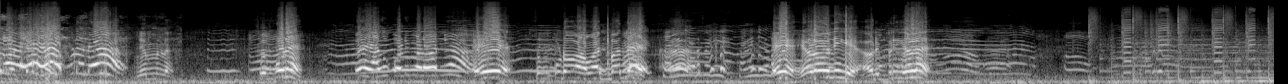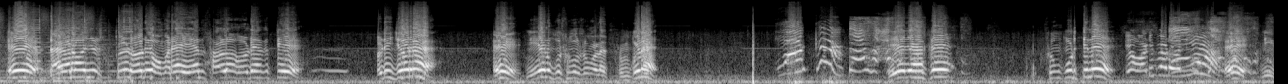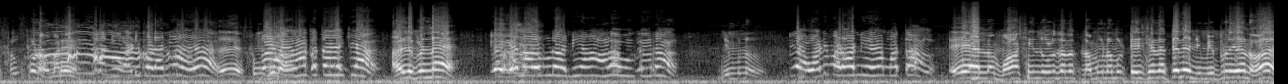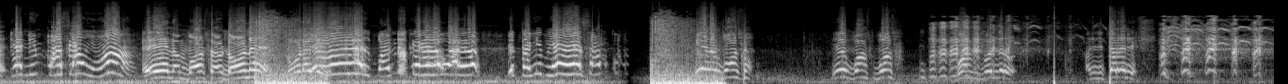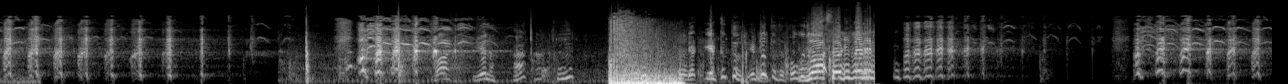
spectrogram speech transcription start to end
ಹೊಡಿ ಜೋರ. ಏ ನೀ ಏನ್ ಗುಸು ಗುಸು ಮಾಡತ್ ಸುಮ್ ಕೊಡೆ. ಏನ್ ಯಾಕೆ? ಸುಮ್ ಕೊಡ್ತೀನಿ. ಏ ನೀ. ಸುಮ್ ಕೊಡು ಮರೆ. ಏ ಸುಮ್ ಕೊಡು. ಅಲ್ಲಿ ಬಿಡ್ಲೆ. ನಿಮ್ಮನು ಏ ಅಲ್ಲ ಬಾಸ್ ಹಿಂದ ಉಳ್ದಲ್ಲ ನಮಗ್ ನಮಗ್ ಟೆನ್ಷನ್ ಹತ್ತೇನೆ ನಿಮ್ಮಿಬ್ರು ಏನು? ಏ ನಮ್ ಬಾಸ್ ಡೋಣೆ ನೋಡಲಿ. ಬಂದು ತಗಿ ಬೇ ಸಾಕು ಏ ನಮ್ ಬಾಸ್ ಏ ಬಾಸ್ ಬಾಸ್ ಬಾಸ್ ಬಂದರು. ಅಲ್ಲಿ ತರಲಿ ಏನು? ಎಟ್ಟುತ್ತದೆ ಎಟ್ಟುತ್ತದೆ? ಹೋಗು. ಬಾಸ್ ಹೊಡಿಬೇಡ್ರಿ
